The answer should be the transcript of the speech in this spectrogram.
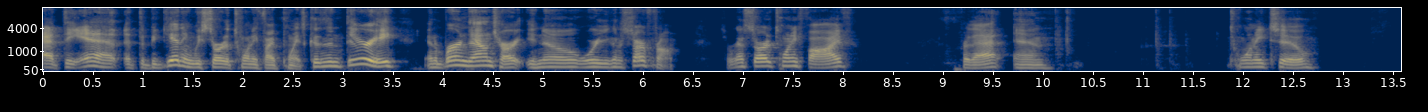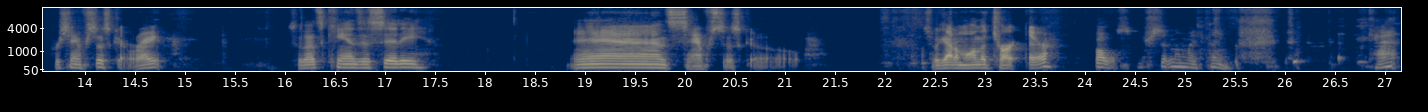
at the end, at the beginning, we start at 25 points because in theory, in a burn down chart, you know where you're going to start from. So we're going to start at 25 for that, and 22 for San Francisco, right? So that's Kansas City and San Francisco. So we got them on the chart there. Bubbles, you're sitting on my thing. Cat.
